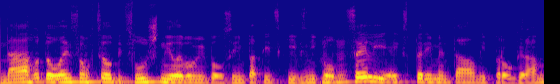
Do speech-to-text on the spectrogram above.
Náhodou len som chcel byť slušný, lebo mi bol sympatický. Vznikol celý experimentálny program.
